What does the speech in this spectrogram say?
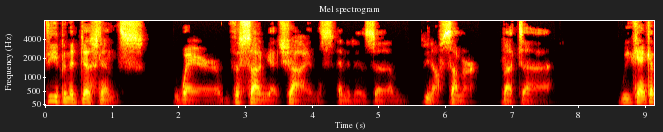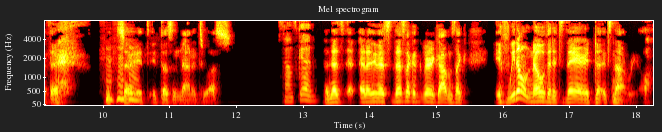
deep in the distance where the sun yet shines and it is um, you know summer, but uh, we can't get there, so it it doesn't matter to us. Sounds good. And that's and I think that's that's like a very goblins like if we don't know that it's there, it, it's not real.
